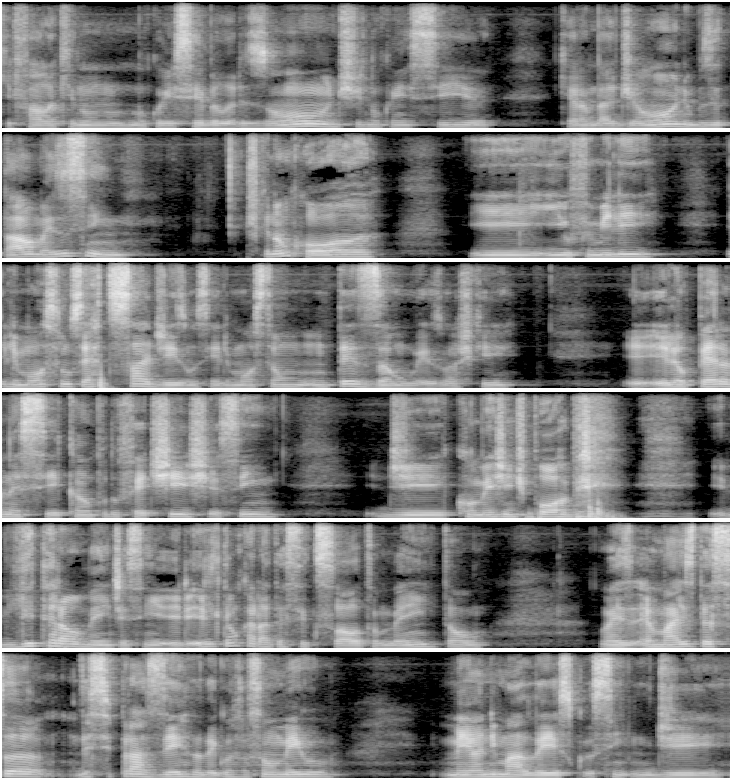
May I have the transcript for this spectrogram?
que fala que não, não conhecia Belo Horizonte, não conhecia que era andar de ônibus e tal, mas assim, acho que não cola. E, e o filme ele, ele mostra um certo sadismo, assim, ele mostra um, um tesão mesmo. Acho que ele opera nesse campo do fetiche, assim, de comer gente pobre. Literalmente, assim, ele, ele tem um caráter sexual também, então. Mas é mais dessa, desse prazer da degustação meio, meio animalesco, assim, de,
